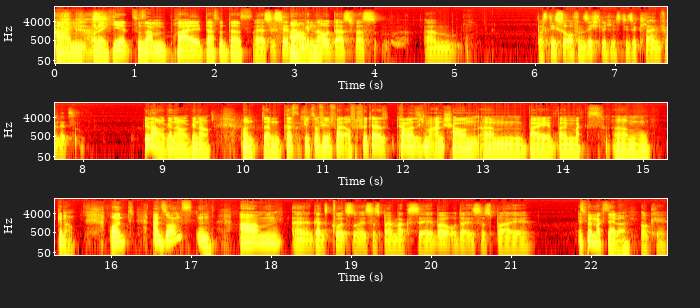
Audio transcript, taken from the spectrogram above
ähm, krass. oder hier Zusammenprall, das und das. Weil das ist ja dann Ähm, genau das, was, ähm, was nicht so offensichtlich ist, diese kleinen Verletzungen. Genau, genau, genau. Und ähm, das gibt's auf jeden Fall auf Twitter, kann man sich mal anschauen ähm, bei, bei Max. Ähm, genau. Und ansonsten ähm, Äh, ganz kurz nur, ist es bei Max selber oder ist es bei. ist bei Max selber. Okay.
